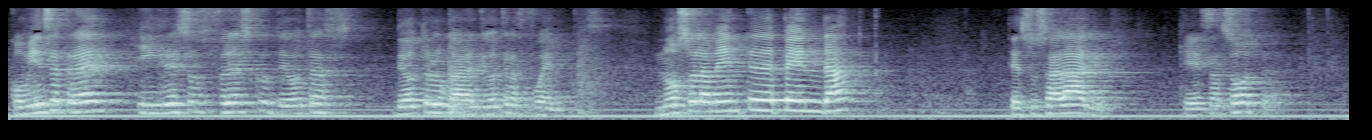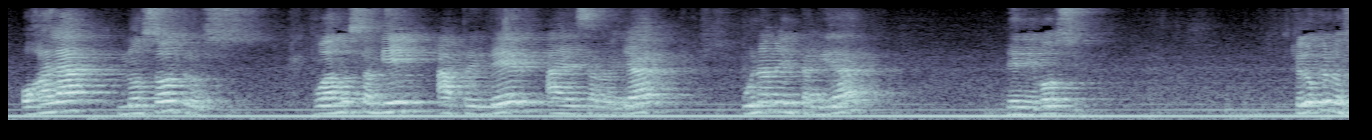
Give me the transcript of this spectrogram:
Comienza a traer ingresos frescos de otras de otros lugares, de otras fuentes. No solamente dependa de su salario, que esa es otra. Ojalá nosotros podamos también aprender a desarrollar una mentalidad de negocio. ¿Qué es lo que nos,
